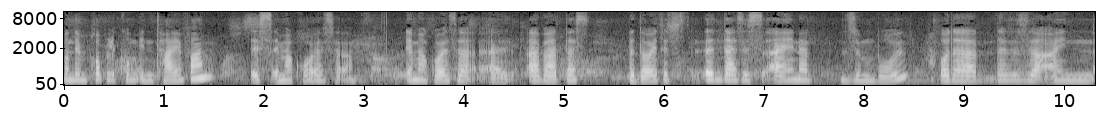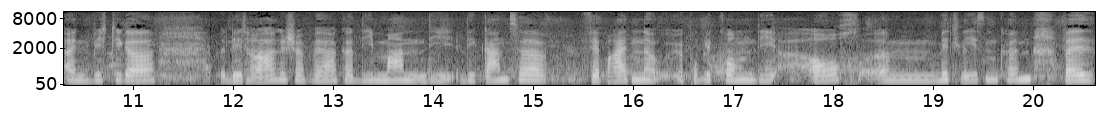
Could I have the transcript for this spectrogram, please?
von dem Publikum in Taiwan ist immer größer. Immer größer. Äh, aber das bedeutet, äh, das ist ein Symbol oder das ist ein, ein wichtiger literarischer Werk, die man, die, die ganze verbreitende Publikum, die auch ähm, mitlesen können, weil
